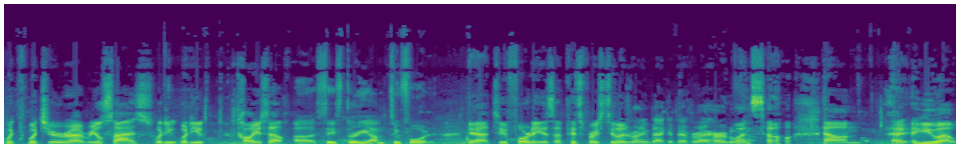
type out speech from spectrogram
What, what's your uh, real size? What do you what do you call yourself? Uh, six three. I'm two forty. Yeah, two forty is a Pittsburgh Steelers running back if ever I heard one. So, um, you uh,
